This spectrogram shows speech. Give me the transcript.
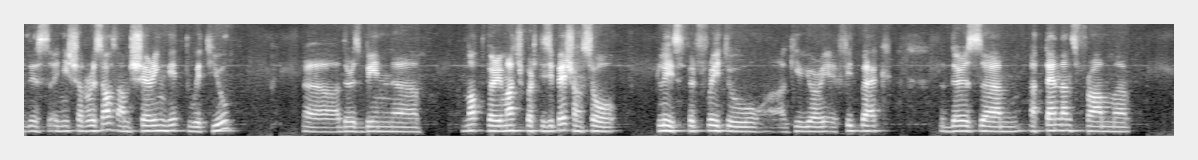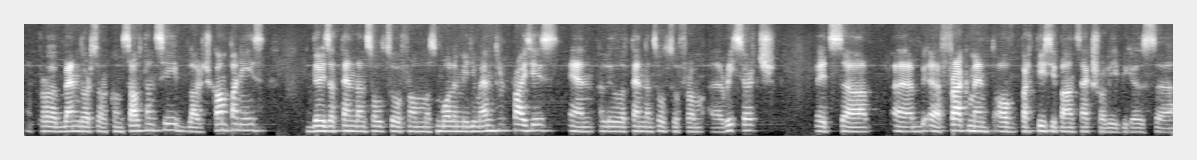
this initial result. I'm sharing it with you. there's been not very much participation, so please feel free to give your feedback. There's um, attendance from uh, product vendors or consultancy, large companies, there is attendance also from small and medium enterprises and a little attendance also from uh, research. It's uh, a, a, fragment of participants actually because uh,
